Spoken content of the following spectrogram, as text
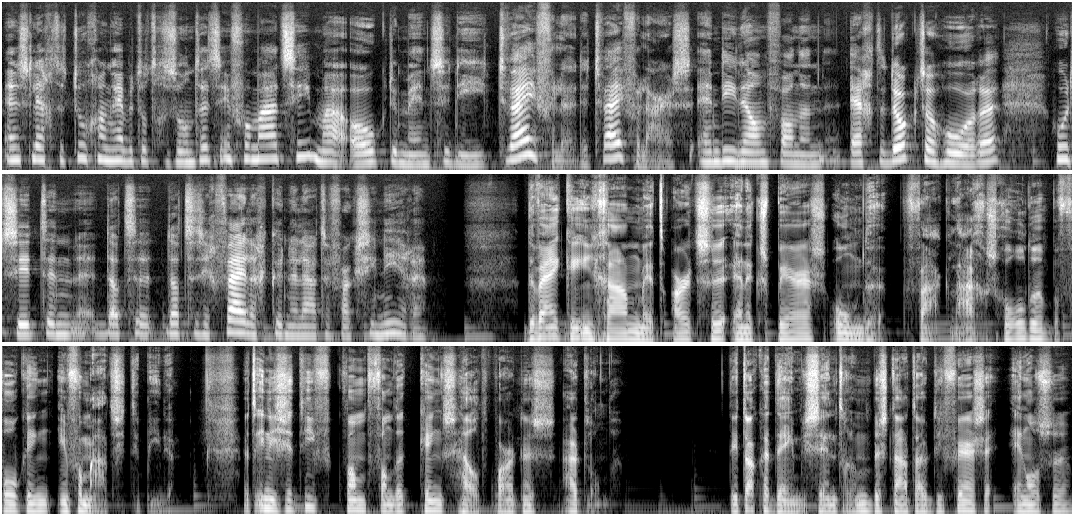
en slechte toegang hebben tot gezondheidsinformatie, maar ook de mensen die twijfelen, de twijfelaars. En die dan van een echte dokter horen hoe het zit en eh, dat ze, dat ze zich veilig kunnen laten vaccineren. De wijken ingaan met artsen en experts om de vaak laaggeschoolde bevolking informatie te bieden. Het initiatief kwam van de King's Health Partners uit Londen. Dit academisch centrum bestaat uit diverse Engelse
